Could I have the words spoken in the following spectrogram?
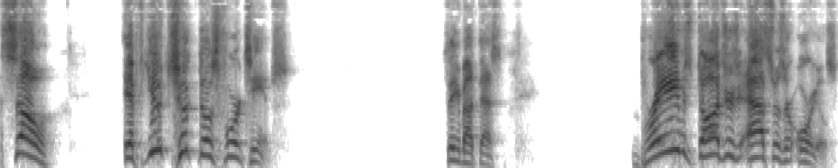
So, if you took those four teams, think about this: Braves, Dodgers, Astros, or Orioles,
